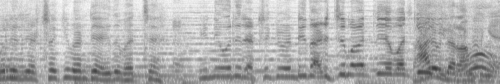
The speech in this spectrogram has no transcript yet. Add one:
ഒരു രക്ഷയ്ക്ക് വേണ്ടിയാ ഇത് വെച്ച് ഇനി ഒരു രക്ഷയ്ക്ക് വേണ്ടി ഇത് അടിച്ചു മാറ്റിയേ പറ്റൂ സാരമില്ല റാംസിംഗേ.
